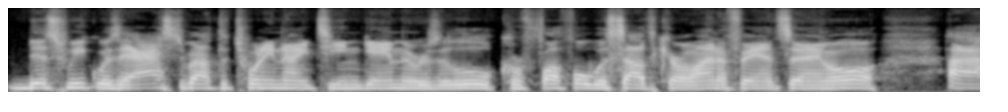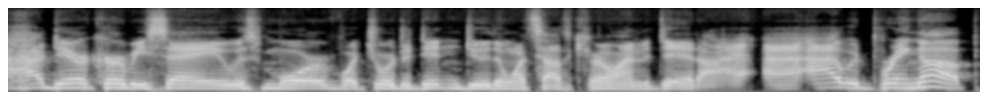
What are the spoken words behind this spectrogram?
this week was asked about the 2019 game. There was a little kerfuffle with South Carolina fans saying, "Oh, uh, how dare Kirby say it was more of what Georgia didn't do than what South Carolina did?" I, I, I would bring up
